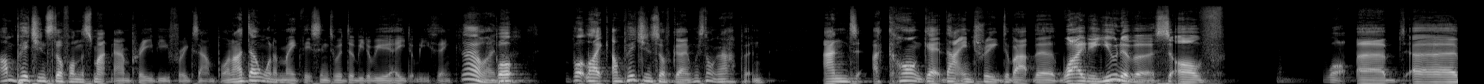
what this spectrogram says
I'm pitching stuff on the SmackDown preview, for example, and I don't want to make this into a WWE AEW thing. No, I but know. but like I'm pitching stuff going, well, it's not going to happen, and I can't get that intrigued about the wider universe of what uh, uh,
